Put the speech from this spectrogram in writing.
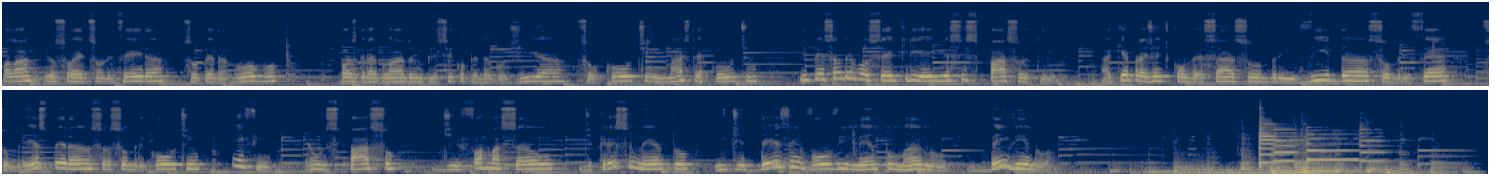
Olá, eu sou Edson Oliveira, sou pedagogo, pós-graduado em psicopedagogia, sou coaching, master coaching e pensando em você, criei esse espaço aqui. Aqui é para a gente conversar sobre vida, sobre fé, sobre esperança, sobre coaching, enfim, é um espaço de formação, de crescimento e de desenvolvimento humano. Bem-vindo!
